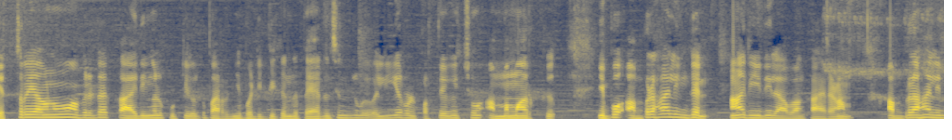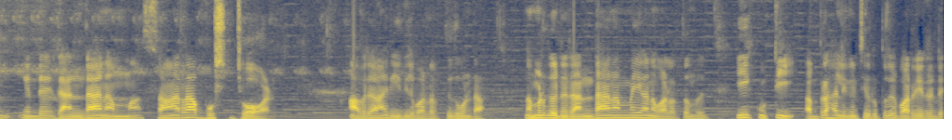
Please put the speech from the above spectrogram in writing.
എത്രയാണോ അവരുടെ കാര്യങ്ങൾ കുട്ടികൾക്ക് പറഞ്ഞ് പഠിപ്പിക്കുന്നത്. പേരൻസിന്റെ വലിയ റോൾ പ്രത്യേകിച്ചും അമ്മമാർക്ക്. ഇപ്പോൾ അബ്രഹാം ലിങ്കൻ ആ രീതിയിലാവാൻ കാരണം അബ്രഹാം ലിങ്കന്റെ രണ്ടാനമ്മ സാറ ബുഷ് ജോൺ. അവർ ആ രീതിയിൽ വളർത്തിയത് കൊണ്ടാണ് നമ്മൾ കേട്ടു രണ്ടാനമ്മയാണ് വളർത്തുന്നത്. ഈ കുട്ടി അബ്രഹാം ലിങ്കൻ ചെറുപ്പത്തിൽ പറഞ്ഞിട്ടുണ്ട്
